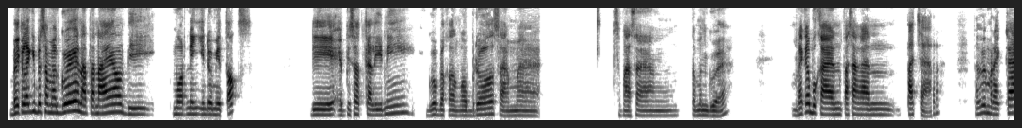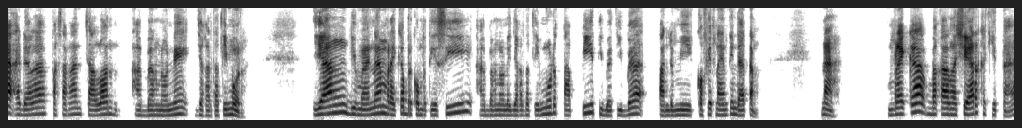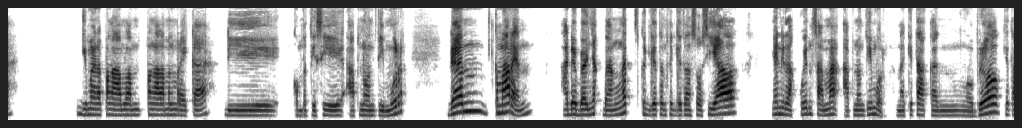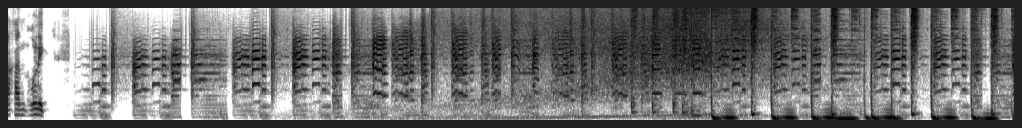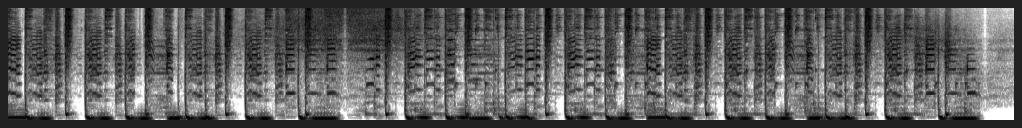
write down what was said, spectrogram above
Baik lagi bersama gue Nathanael di Morning Indomie Talks. Di episode kali ini gue bakal ngobrol sama sepasang temen gue. Mereka bukan pasangan pacar, tapi mereka adalah pasangan calon Abang None Jakarta Timur. Yang di mana mereka berkompetisi Abang None Jakarta Timur, tapi tiba-tiba pandemi COVID-19 datang. Nah, mereka bakal nge-share ke kita gimana pengalaman pengalaman mereka di kompetisi Apnon Timur dan kemarin ada banyak banget kegiatan-kegiatan sosial yang dilakuin sama Apnon Timur. Nah, kita akan ngobrol, kita akan ulik.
